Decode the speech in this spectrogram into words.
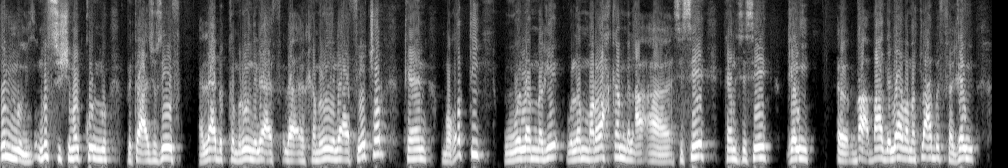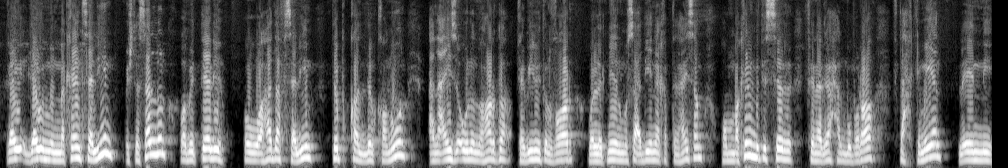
كله نص الشمال كله بتاع جوزيف اللاعب الكاميروني لاعب لا الكاميروني لاعب فيوتشر كان مغطي ولما جه ولما راح كمل ع- آه، سيسي كان سيسي جاي آه، بعد اللعبه ما اتلعبت فجاي جاي جاي من مكان سليم مش تسلل وبالتالي هو هدف سليم طبقا للقانون. أنا عايز أقول النهارده كابينة الفار والاثنين المساعدين يا كابتن هيثم هم كلمة السر في نجاح المباراة تحكيميا لأن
